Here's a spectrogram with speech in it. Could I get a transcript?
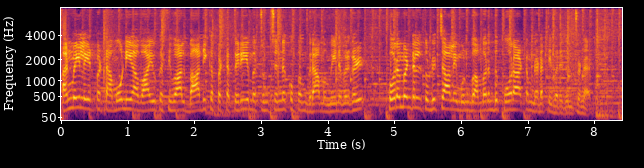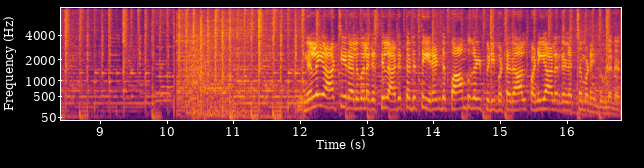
அண்மையில் ஏற்பட்ட அமோனியா வாயு கசிவால் பாதிக்கப்பட்ட பெரிய மற்றும் சின்னக்குப்பம் கிராம மீனவர்கள் கோரமண்டல் தொழிற்சாலை முன்பு அமர்ந்து போராட்டம் நடத்தி வருகின்றனர். நெல்லை ஆட்சியர் அலுவலகத்தில் அடுத்தடுத்து இரண்டு பாம்புகள் பிடிபட்டதால் பணியாளர்கள் அச்சமடைந்துள்ளனர்.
